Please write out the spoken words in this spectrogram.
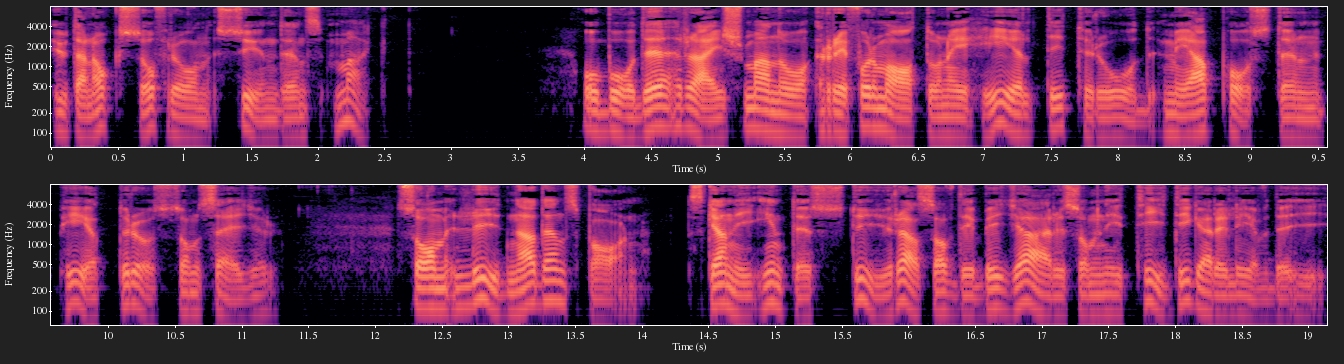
utan också från syndens makt. Och både Reichman och reformatorn är helt i tråd med aposteln Petrus som säger Som lydnadens barn ska ni inte styras av det begär som ni tidigare levde i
